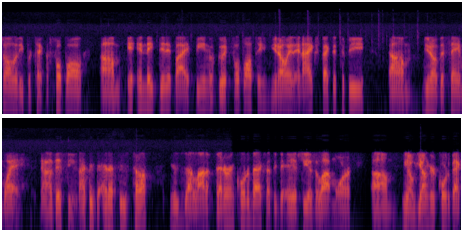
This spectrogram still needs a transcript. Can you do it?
solid. He protected the football. Um, and they did it by being a good football team, you know, and, and I expect it to be, um, you know, the same way uh, this season. I think the NFC is tough. You, know, you got a lot of veteran quarterbacks. I think the AFC has a lot more, um, you know, younger quarterbacks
